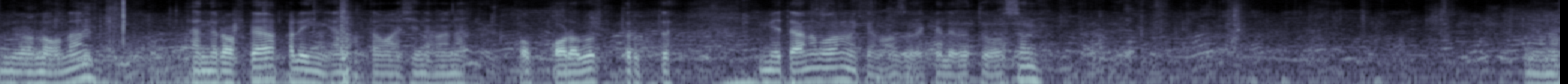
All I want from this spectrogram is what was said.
Bundoqdan tonirovka qilingan avtomashina mana qop qora bo'lib turibdi. Metani bormi ekan hozir akalar o'tib olsin. Mana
